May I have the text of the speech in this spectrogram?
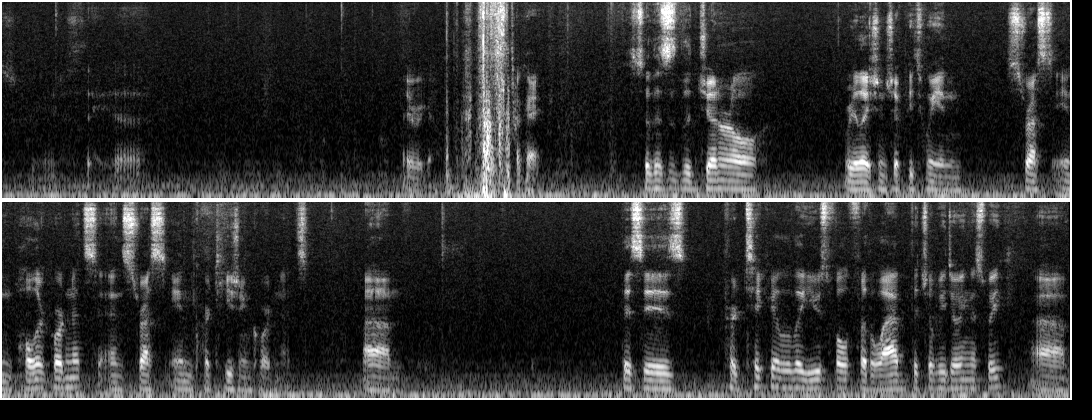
squared theta. There we go. Okay. So this is the general relationship between stress in polar coordinates and stress in Cartesian coordinates. Um, this is particularly useful for the lab that you'll be doing this week um,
